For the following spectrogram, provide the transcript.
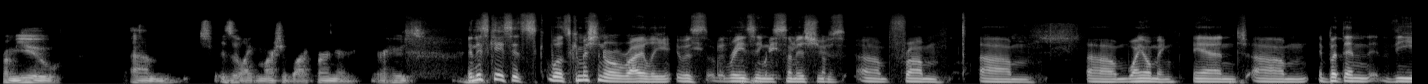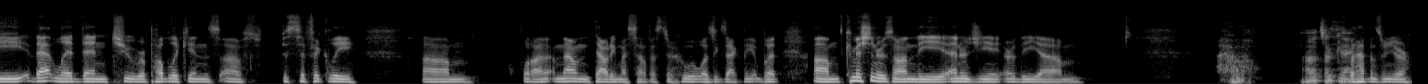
from you um, is it like Marsha Blackburn or or who's? In this case, it's well, it's Commissioner O'Rielly. It was raising some issues um, from um, um, Wyoming, and um, but then the that led then to Republicans uh, specifically. Um, well, I'm now I'm doubting myself as to who it was exactly, but um, commissioners on the energy or the um, oh, oh it's okay. What happens when you're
